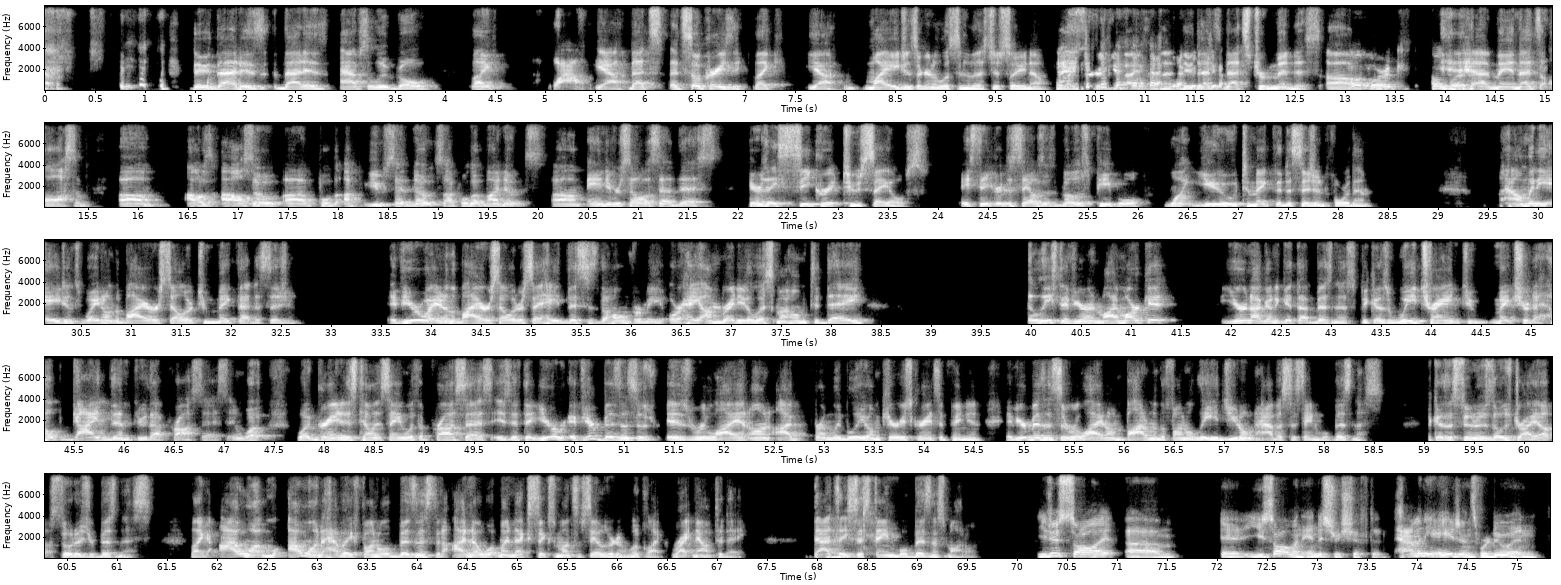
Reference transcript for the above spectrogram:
Dude, that is that is absolute gold. Like, wow. Yeah, that's that's so crazy. Like yeah, my agents are going to listen to this, just so you know. Like, get that. dude. That's that's tremendous. Um, Homework. Homework. Yeah, man, that's awesome. Um, I was I also uh, pulled up. You said notes. So I pulled up my notes. Um, Andy Frisella said this. Here's a secret to sales. A secret to sales is most people want you to make the decision for them. How many agents wait on the buyer or seller to make that decision? If you're waiting on the buyer or seller to say, hey, this is the home for me, or hey, I'm ready to list my home today, at least if you're in my market, you're not going to get that business because we train to make sure to help guide them through that process. And what what Grant is telling saying with the process is if that your if your business is is reliant on, I firmly believe, I'm curious Grant's opinion. If your business is reliant on bottom of the funnel leads, you don't have a sustainable business because as soon as those dry up, so does your business. Like I want, I want to have a funnel of business that I know what my next six months of sales are going to look like right now today. That's a mm-hmm. sustainable business model. You just saw it. Um, it, you saw it when the industry shifted. How many agents were doing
